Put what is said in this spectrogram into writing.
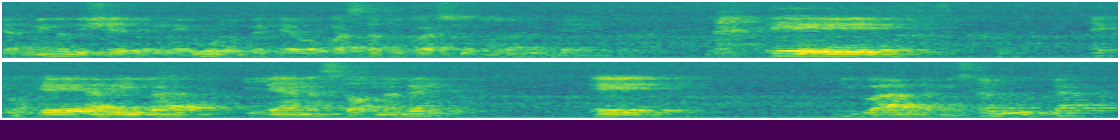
almeno di uno perché avevo passato quasi un'ora lì dentro e ecco che arriva Ileana Sonnaben e mi guarda, mi saluta,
